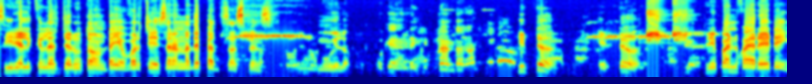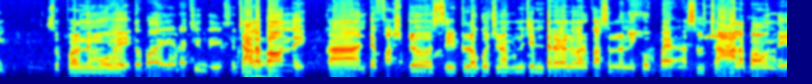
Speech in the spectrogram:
సీరియల్ కిల్లర్స్ జరుగుతూ ఉంటాయి ఎవరు చేశారన్నదే పెద్ద సస్పెన్స్ మూవీలో hit hit three point five rating super ఉంది మూవీ? చాలా బాగుంది. ఒక అంటే ఫస్ట్ సీట్లోకి వచ్చినప్పటి నుంచి ఇంటర్వెల్ వరకు అసలు నీకు అసలు చాలా బాగుంది.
